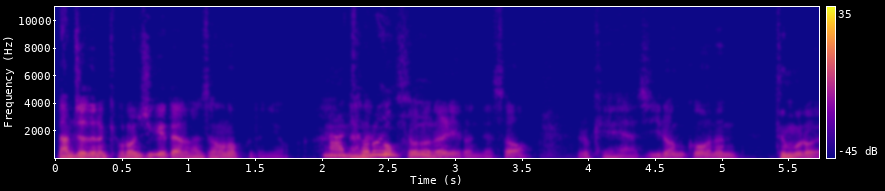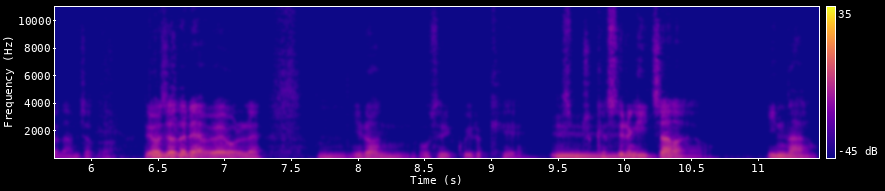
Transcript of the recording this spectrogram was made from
남자들은 결혼식에 대한 환상은 없거든요. 아 음. 나는 꼭 결혼식. 결혼을 이런 데서 이렇게 해야지. 이런 거는 드물어요, 남자가. 근데 여자들은 왜 원래 음, 이런 옷을 입고 이렇게 했으면 음. 좋겠어 이런 게 있잖아요. 있나요?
